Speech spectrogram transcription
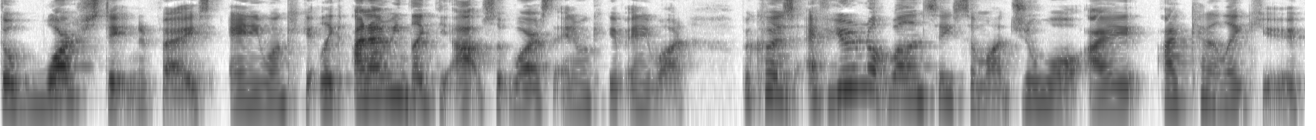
the worst dating advice anyone could get. Like, and I mean like the absolute worst that anyone could give anyone. Because if you're not willing to say to someone, do you know what, I I kind of like you,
